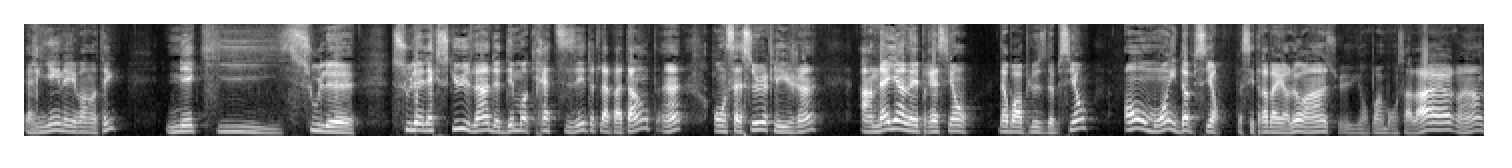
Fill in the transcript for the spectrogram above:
rien inventé, mais qui, sous le sous le- l'excuse hein, de démocratiser toute la patente, hein, on s'assure que les gens, en ayant l'impression d'avoir plus d'options, ont moins d'options. Parce que ces travailleurs-là, hein, ils n'ont pas un bon salaire.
